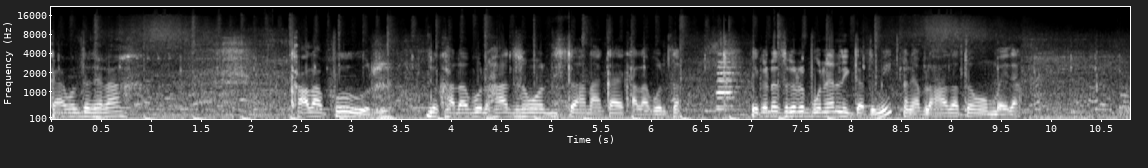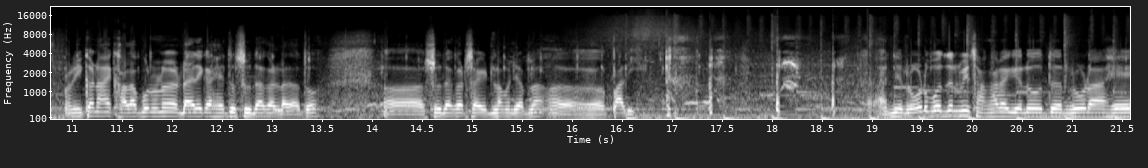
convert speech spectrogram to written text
काय बोलतो त्याला? खालापूर. जो खालापूर हा समोर दिसतो हा नाका आहे खालापूरचा. इकडनं सगळं पुण्याला निघता तुम्ही आणि आपला हा जातो मुंबईला. आणि इकडनं आहे खालापूरनं डायरेक्ट आहे तो सुधागडला जातो. सुधागड साईडला म्हणजे आपला पाली. आणि रोडबद्दल मी सांगायला गेलो तर रोड आहे.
